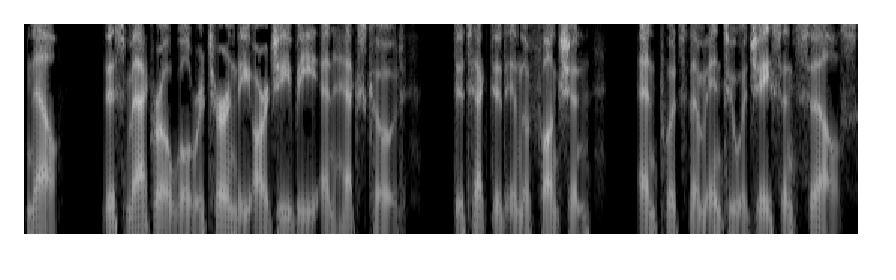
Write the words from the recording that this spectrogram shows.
Now, this macro will return the RGB and hex code, detected in the function, and puts them into adjacent cells.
